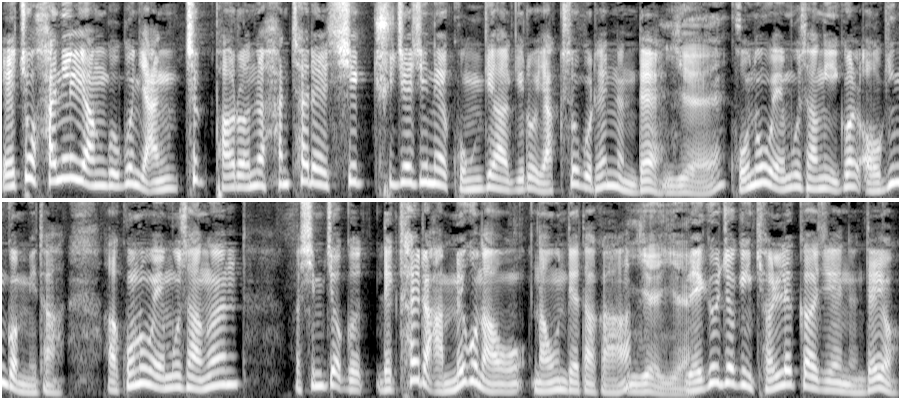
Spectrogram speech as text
애초 한일 양국은 양측 발언을 한 차례씩 취재진에 공개하기로 약속을 했는데 예. 고노 외무상이 이걸 어긴 겁니다. 아, 고노 외무상은 심지어 그 넥타이를 안 메고 나오, 나온 데다가 예, 예. 외교적인 결례까지 했는데요.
